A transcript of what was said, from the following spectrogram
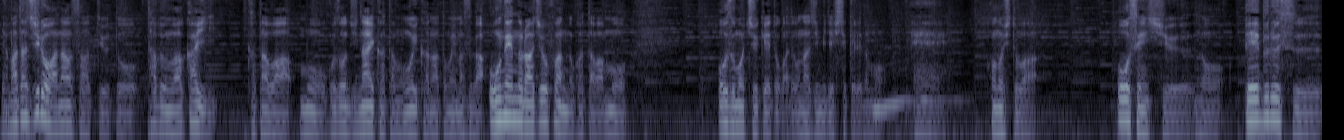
山田二郎アナウンサーというと多分若い方はもうご存知ない方も多いかなと思いますが往年のラジオファンの方はもう大相撲中継とかでおなじみでしたけれども、うん。えーこの人は王選手のベーブ・ルース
